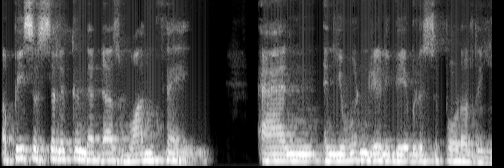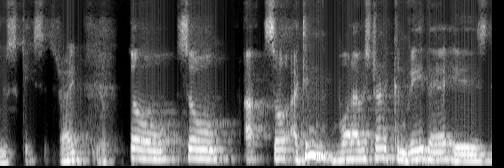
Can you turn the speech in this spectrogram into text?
a piece of silicon that does one thing and and you wouldn't really be able to support all the use cases right yep. so so uh, so i think what i was trying to convey there is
